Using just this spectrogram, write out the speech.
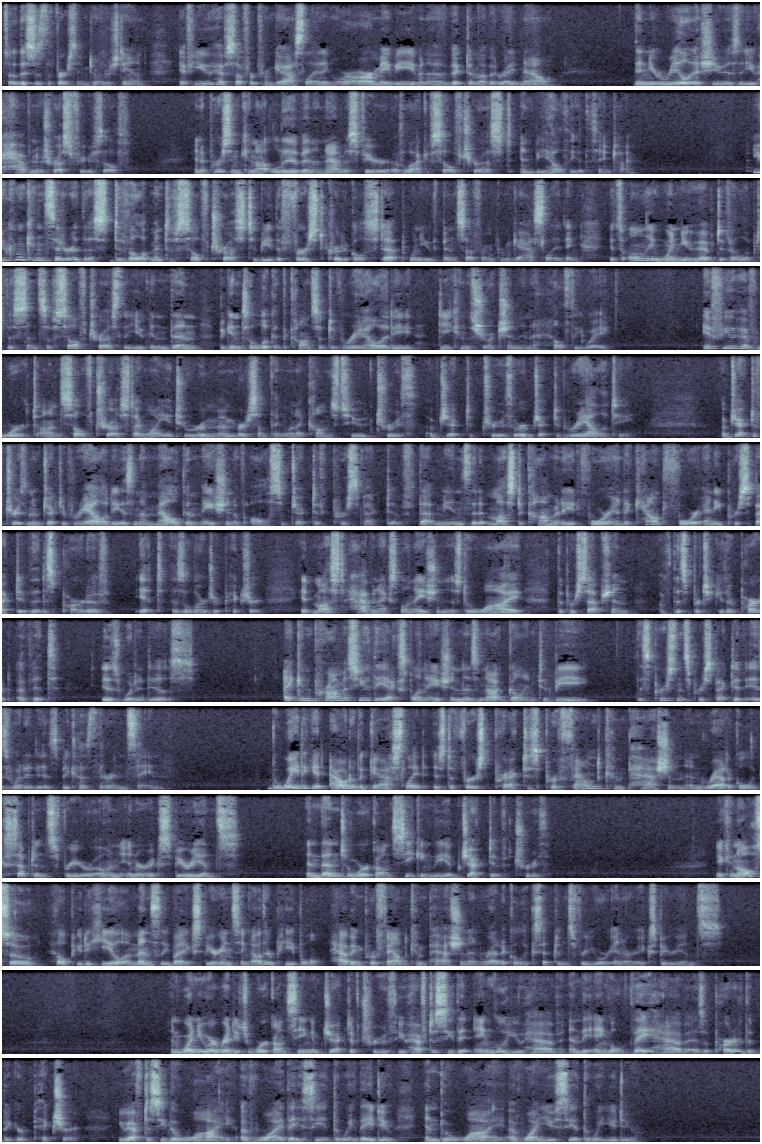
So, this is the first thing to understand. If you have suffered from gaslighting or are maybe even a victim of it right now, then your real issue is that you have no trust for yourself. And a person cannot live in an atmosphere of lack of self trust and be healthy at the same time. You can consider this development of self trust to be the first critical step when you've been suffering from gaslighting. It's only when you have developed this sense of self trust that you can then begin to look at the concept of reality deconstruction in a healthy way. If you have worked on self trust, I want you to remember something when it comes to truth, objective truth, or objective reality. Objective truth and objective reality is an amalgamation of all subjective perspective. That means that it must accommodate for and account for any perspective that is part of it as a larger picture. It must have an explanation as to why the perception of this particular part of it is what it is. I can promise you the explanation is not going to be this person's perspective is what it is because they're insane. The way to get out of a gaslight is to first practice profound compassion and radical acceptance for your own inner experience, and then to work on seeking the objective truth. It can also help you to heal immensely by experiencing other people having profound compassion and radical acceptance for your inner experience. And when you are ready to work on seeing objective truth, you have to see the angle you have and the angle they have as a part of the bigger picture. You have to see the why of why they see it the way they do, and the why of why you see it the way you do.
